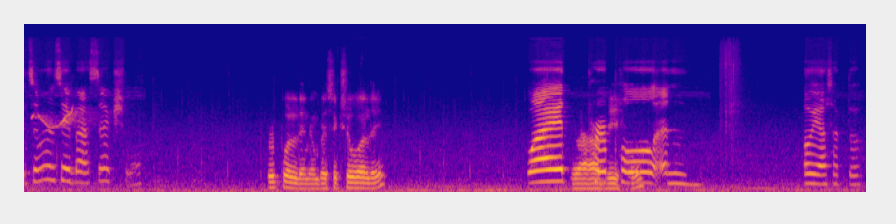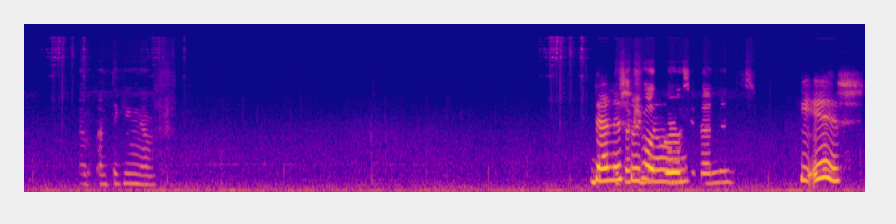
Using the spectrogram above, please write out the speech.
Did someone say bisexual? purple din ang bisexual eh. White, Grabe, purple, and... Oh yeah, sakto. I'm, I'm thinking of... Dennis would Bisexual know. girl si Dennis. He is.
